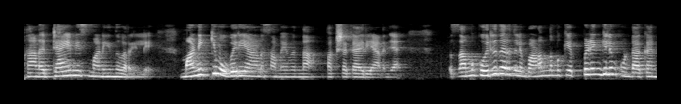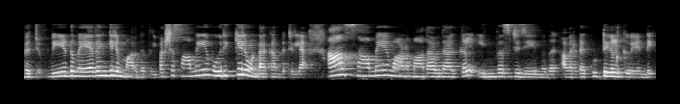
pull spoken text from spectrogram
അതാണ് ടൈം ഈസ് മണി എന്ന് പറയില്ലേ? മണിക്കും ഉപരിയാണ് സമയമെന്ന പക്ഷക്കാരിയാണ് ഞാൻ. നമുക്ക് ഒരു തരത്തിലും പണം നമുക്ക് എപ്പോഴെങ്കിലും ഉണ്ടാക്കാൻ പറ്റും. വീണ്ടും ഏതെങ്കിലും മാർഗത്തിൽ. പക്ഷെ സമയം ഒരിക്കലും ഉണ്ടാക്കാൻ പറ്റില്ല. ആ സമയമാണ് മാതാപിതാക്കൾ ഇൻവെസ്റ്റ് ചെയ്യുന്നത് അവരുടെ കുട്ടികൾക്ക് വേണ്ടി.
